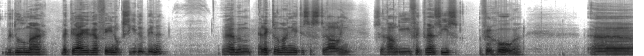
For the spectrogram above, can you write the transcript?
Ik bedoel maar, we krijgen grafeenoxide binnen. We hebben elektromagnetische straling. Ze gaan die frequenties verhogen. Uh,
